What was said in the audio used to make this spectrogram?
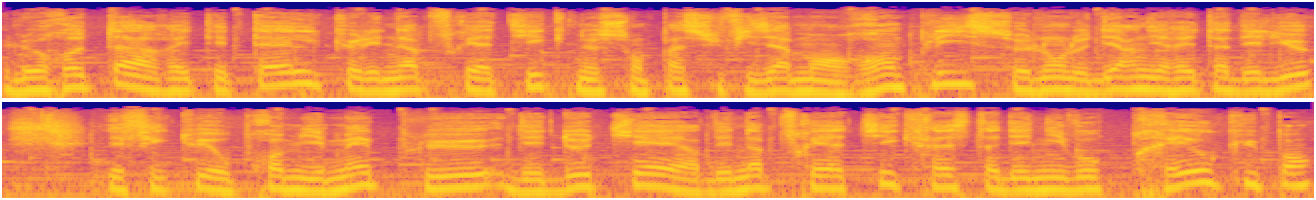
le retard était tel que les nappes phréatiques ne sont pas suffisamment remplies. Selon le dernier état des lieux effectué au 1er mai, plus des deux tiers des nappes phréatiques restent à des niveaux préoccupants.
